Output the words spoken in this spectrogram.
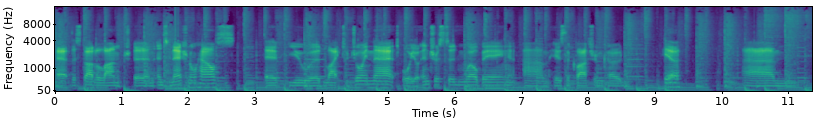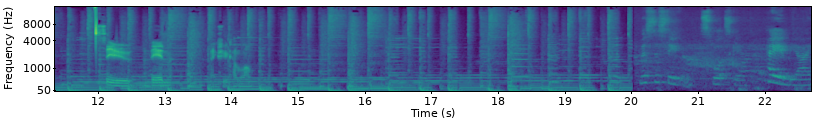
at the start of lunch in International House. If you would like to join that or you're interested in well-being, um, here's the classroom code here. Um, see you then. Make sure you come along. Sports gear. Hey MBI,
